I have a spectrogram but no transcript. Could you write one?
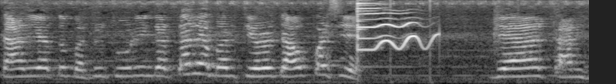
તારી આ તો બધું ચોરી કરતા ને મને ચેરો જવું પડશે. લે આ તારી.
